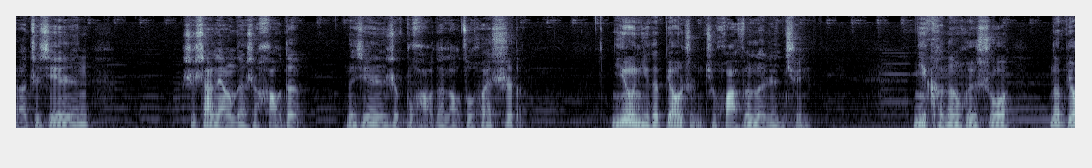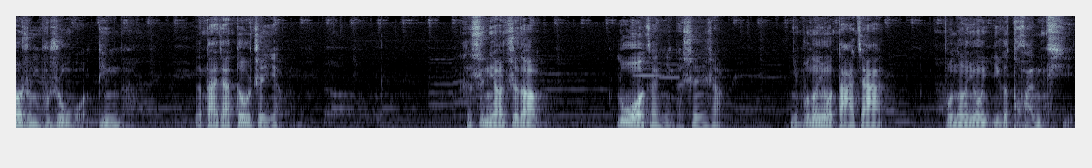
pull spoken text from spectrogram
啊，这些人是善良的，是好的；那些人是不好的，老做坏事的。你用你的标准去划分了人群，你可能会说，那标准不是我定的，那大家都这样。可是你要知道，落在你的身上，你不能用大家，不能用一个团体，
